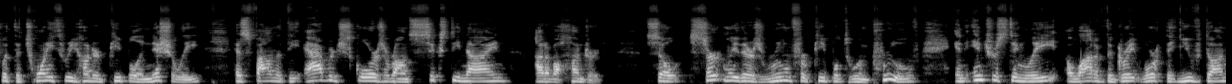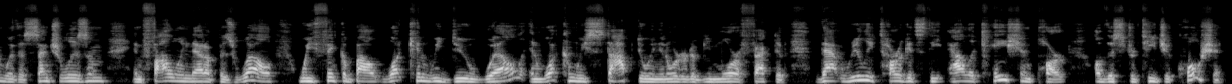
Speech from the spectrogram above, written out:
with the 2,300 people initially has found that the average score is around 69 out of 100. So certainly there's room for people to improve. And interestingly, a lot of the great work that you've done with essentialism and following that up as well, we think about what can we do well and what can we stop doing in order to be more effective. That really targets the allocation part of the strategic quotient.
